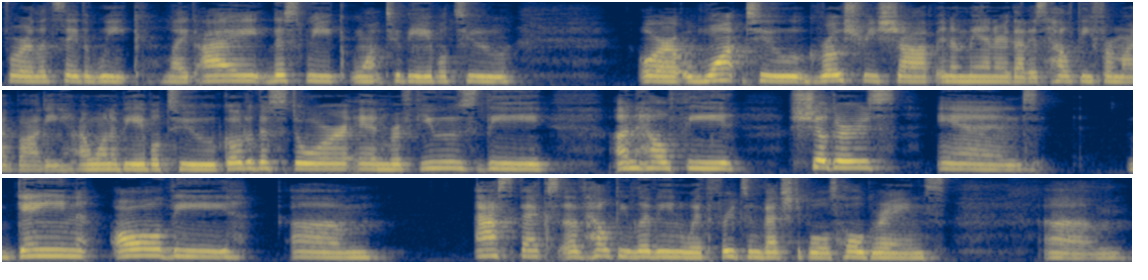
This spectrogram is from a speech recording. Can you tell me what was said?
for let's say the week, like I this week want to be able to or want to grocery shop in a manner that is healthy for my body. I want to be able to go to the store and refuse the unhealthy sugars and gain all the um, aspects of healthy living with fruits and vegetables, whole grains, um,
